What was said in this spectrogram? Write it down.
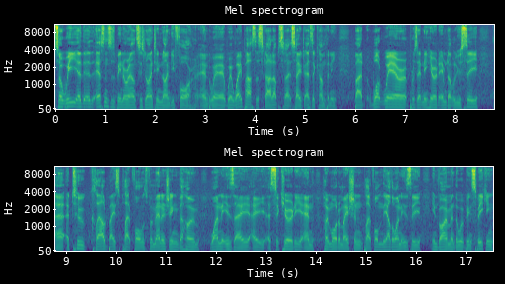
so we, uh, the, Essence has been around since 1994, and we're, we're way past the startup stage as a company. But what we're presenting here at MWC uh, are two cloud-based platforms for managing the home. One is a, a, a, security and home automation platform. The other one is the environment that we've been speaking.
